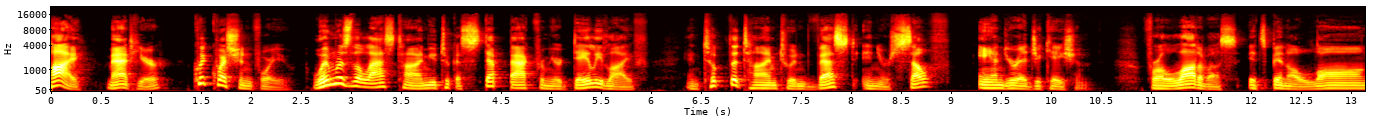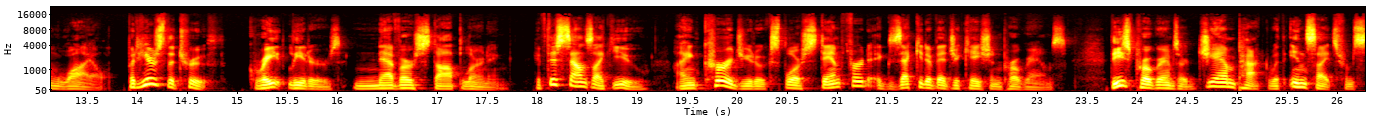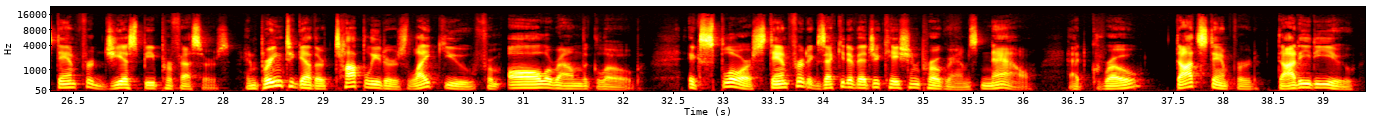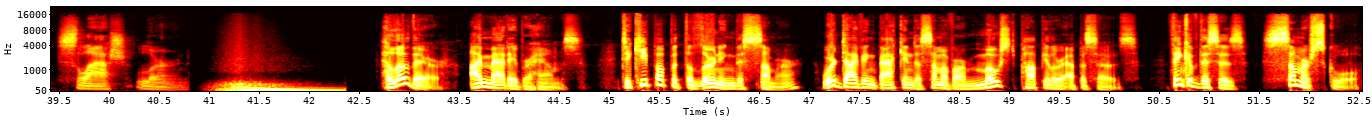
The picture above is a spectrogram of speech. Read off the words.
Hi, Matt here. Quick question for you. When was the last time you took a step back from your daily life and took the time to invest in yourself and your education? For a lot of us, it's been a long while. But here's the truth great leaders never stop learning. If this sounds like you, I encourage you to explore Stanford Executive Education programs. These programs are jam packed with insights from Stanford GSB professors and bring together top leaders like you from all around the globe. Explore Stanford Executive Education programs now at grow.stanford.edu/learn. Hello there. I'm Matt Abrahams. To keep up with the learning this summer, we're diving back into some of our most popular episodes. Think of this as summer school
